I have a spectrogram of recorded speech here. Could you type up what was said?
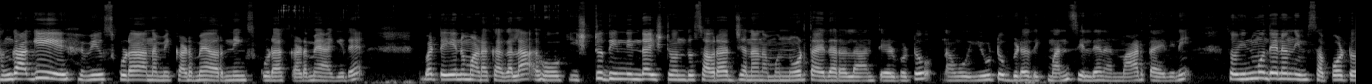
ಹಾಗಾಗಿ ವ್ಯೂಸ್ ಕೂಡ ನಮಗೆ ಕಡಿಮೆ, ಅರ್ನಿಂಗ್ಸ್ ಕೂಡ ಕಡಿಮೆ ಆಗಿದೆ. ಬಟ್ ಏನು ಮಾಡೋಕ್ಕಾಗಲ್ಲ. ಹೋಗಿ ಇಷ್ಟು ದಿನದಿಂದ ಇಷ್ಟೊಂದು ಸಾವಿರಾರು ಜನ ನಮ್ಮನ್ನು ನೋಡ್ತಾ ಇದ್ದಾರಲ್ಲ ಅಂತ ಹೇಳ್ಬಿಟ್ಟು ನಾವು ಯೂಟ್ಯೂಬ್ ಬಿಡೋದಕ್ಕೆ ಮನಸ್ಸಿಲ್ಲದೆ ನಾನು ಮಾಡ್ತಾ ಇದ್ದೀನಿ. ಸೊ ಇನ್ನು ಮುಂದೇನೂ ನಿಮ್ಮ ಸಪೋರ್ಟು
